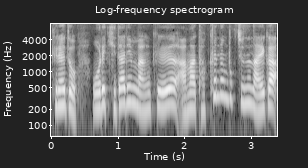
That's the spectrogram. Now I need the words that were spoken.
그래도 오래 기다린 만큼 아마 더 큰 행복 주는 아이가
